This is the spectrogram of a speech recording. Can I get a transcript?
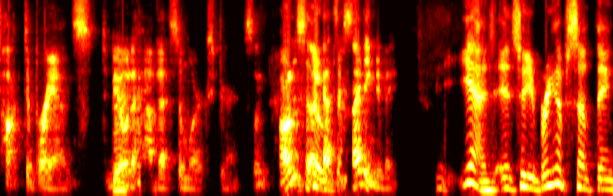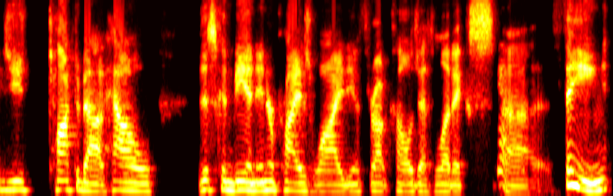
talk to brands to be able to have that similar experience. And honestly, so, like, that's exciting to me. Yeah, and so you bring up something you talked about how this can be an enterprise-wide, you know, throughout college athletics yeah. uh, thing.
